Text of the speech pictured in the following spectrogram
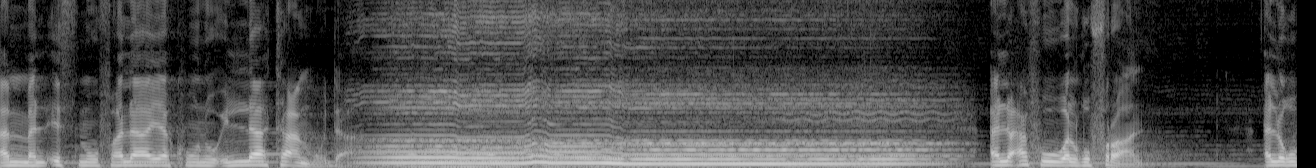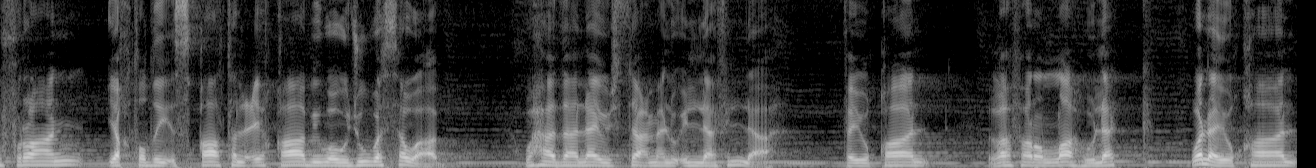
أما الإثم فلا يكون إلا تعمدا. العفو والغفران. الغفران يقتضي إسقاط العقاب ووجوب الثواب وهذا لا يستعمل إلا في الله. فيقال غفر الله لك ولا يقال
